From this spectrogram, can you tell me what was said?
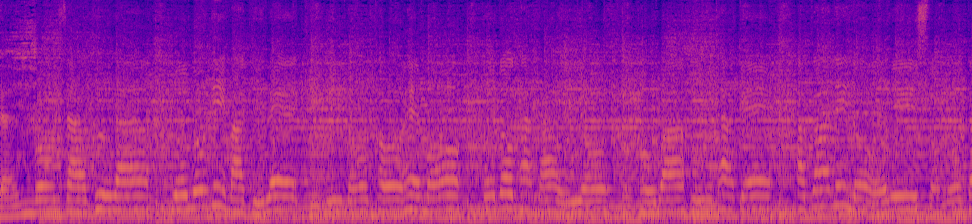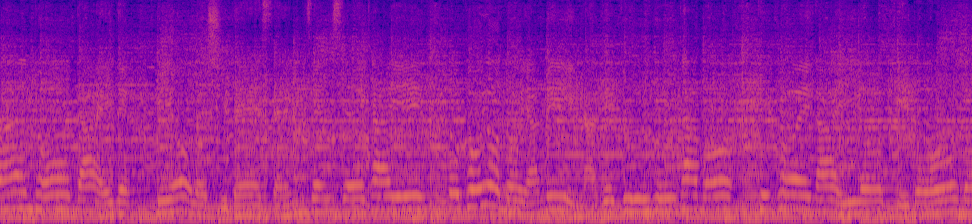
千本桜夜に紛れ君の声も届かないよここは宴鋼のりその弾頭台で見下ろして戦前世界ここ世の闇嘆く歌も聞こえないよ希望の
